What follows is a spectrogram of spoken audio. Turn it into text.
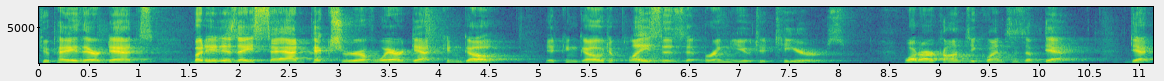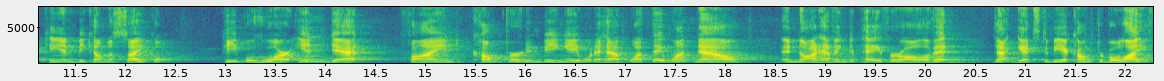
to pay their debts. But it is a sad picture of where debt can go. It can go to places that bring you to tears. What are consequences of debt? Debt can become a cycle. People who are in debt find comfort in being able to have what they want now and not having to pay for all of it. That gets to be a comfortable life.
